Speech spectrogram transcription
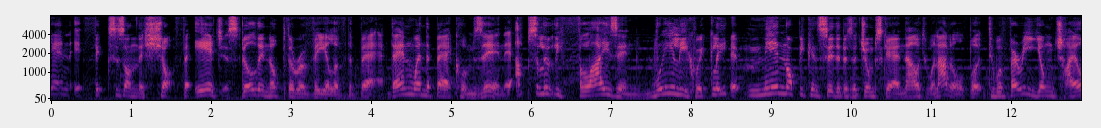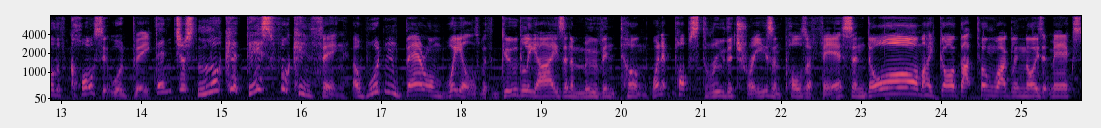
Again, it fixes on this shot for ages, building up the reveal of the bear. Then when the bear comes in, it absolutely flies in really quickly. It may not be considered as a jump scare now to an adult, but to a very young child, of course it would be. Then just look at this fucking thing. A wooden bear on wheels with googly eyes and a moving tongue. When it pops through the trees and pulls a face, and oh my god, that tongue waggling noise it makes.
